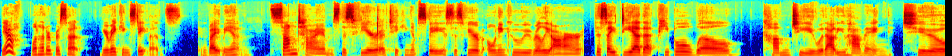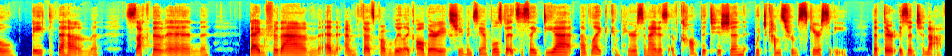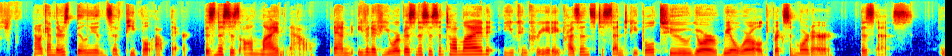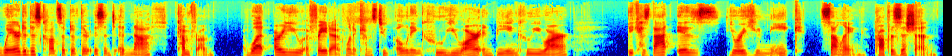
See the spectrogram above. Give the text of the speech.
Yeah, 100%. You're making statements. Invite me in sometimes this fear of taking up space, this fear of owning who we really are, this idea that people will come to you without you having to bait them, suck them in, beg for them. And um, that's probably like all very extreme examples, but it's this idea of like comparisonitis, of competition, which comes from scarcity, that there isn't enough. Now, again, there's billions of people out there. Business is online now and even if your business isn't online, you can create a presence to send people to your real world bricks and mortar business. Where did this concept of there isn't enough come from? What are you afraid of when it comes to owning who you are and being who you are? Because that is your unique selling proposition.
